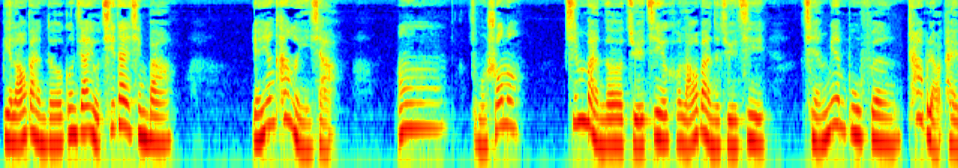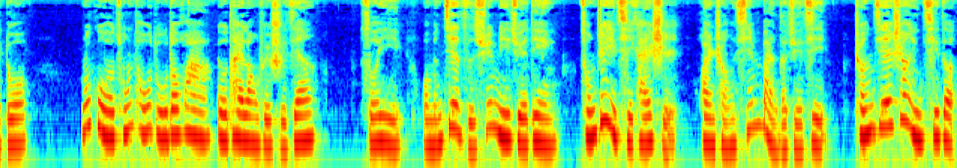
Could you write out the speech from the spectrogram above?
比老版的更加有期待性吧。妍妍看了一下，嗯，怎么说呢？新版的绝技和老版的绝技前面部分差不了太多。如果从头读的话，又太浪费时间，所以我们芥子须弥决定从这一期开始换成新版的绝技，承接上一期的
